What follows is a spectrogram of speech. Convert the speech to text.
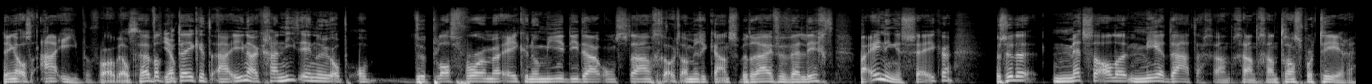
dingen als AI bijvoorbeeld. Hè, wat yep. betekent AI? Nou, ik ga niet in nu op, op de platformen, economieën die daar ontstaan, grote Amerikaanse bedrijven wellicht. Maar één ding is zeker. We zullen met z'n allen meer data gaan, gaan, gaan transporteren.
